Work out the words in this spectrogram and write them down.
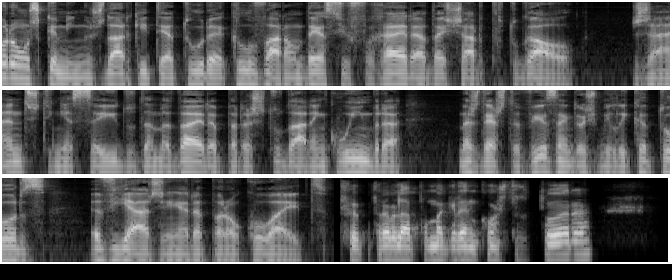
foram os caminhos da arquitetura que levaram Décio Ferreira a deixar Portugal. Já antes tinha saído da Madeira para estudar em Coimbra, mas desta vez, em 2014, a viagem era para o Kuwait. Foi trabalhar para uma grande construtora,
